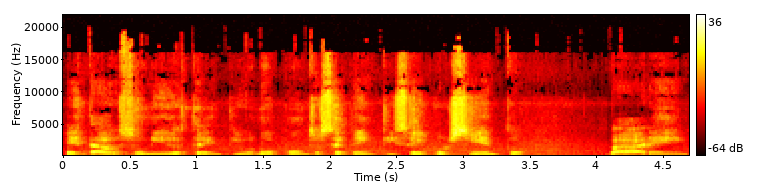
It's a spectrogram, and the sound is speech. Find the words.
Estados Unidos 31.76%, Bahrein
